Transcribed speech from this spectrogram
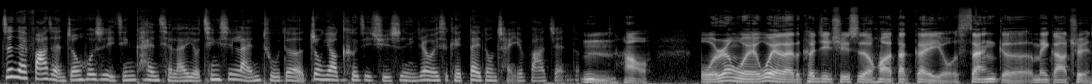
正在发展中，或是已经看起来有清晰蓝图的重要科技趋势？你认为是可以带动产业发展的？嗯，好。我认为未来的科技趋势的话，大概有三个 mega trend。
